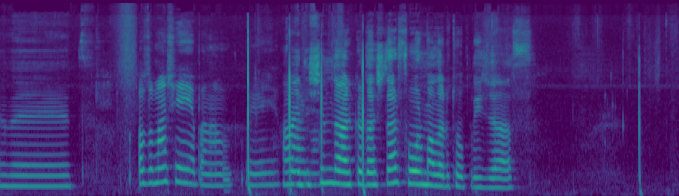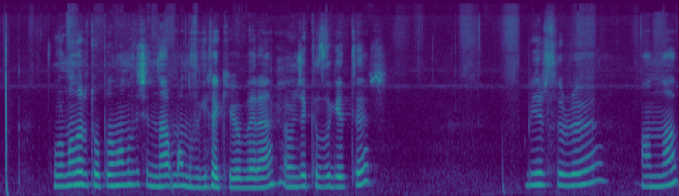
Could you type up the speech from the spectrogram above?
Evet. O zaman şey yapalım. Böyle Haydi forma. şimdi arkadaşlar formaları toplayacağız. Formaları toplamamız için ne yapmamız gerekiyor Beren? Önce kızı getir. Bir sürü anlat.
